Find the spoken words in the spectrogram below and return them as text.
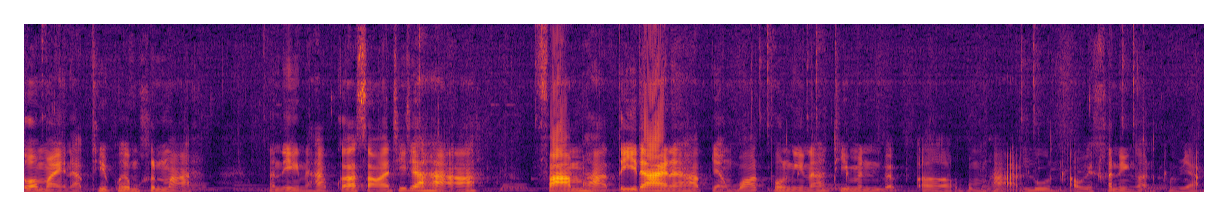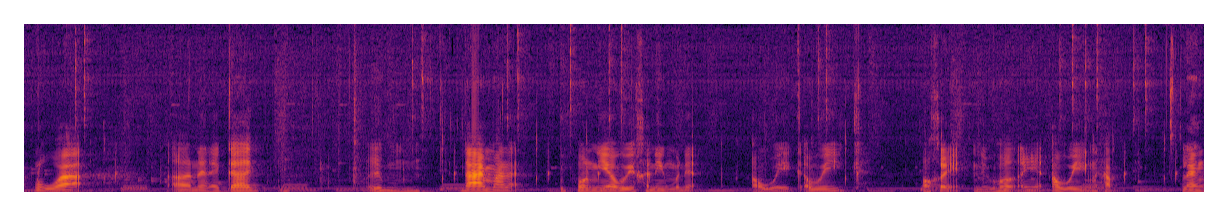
ตัวใหม่นะครับที่เพิ่มขึ้นมานั่นเองนะครับ ก็สามารถที่จะหาฟาร์มหาตีได้นะครับ อย่างบอสพวกนี้นะที่มันแบบเออผมหารูนเอาไว้คันนิ่งก่อนผมอยากรู้ว่าเออไหนๆก็อืมได้มาแล้วพวกนี้เอาไว้คันนิ่งมาเนี่ย awake awake โอเคนี่พวกอันนี้ awake นะครับ แรง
